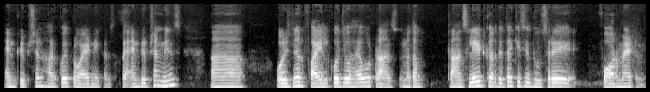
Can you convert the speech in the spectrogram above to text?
एनक्रिप्शन हर कोई प्रोवाइड नहीं कर सकता। एनक्रिप्शन मीन्स ओरिजिनल फ़ाइल को जो है वो ट्रांस मतलब ट्रांसलेट कर देता है किसी दूसरे फॉर्मेट में।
